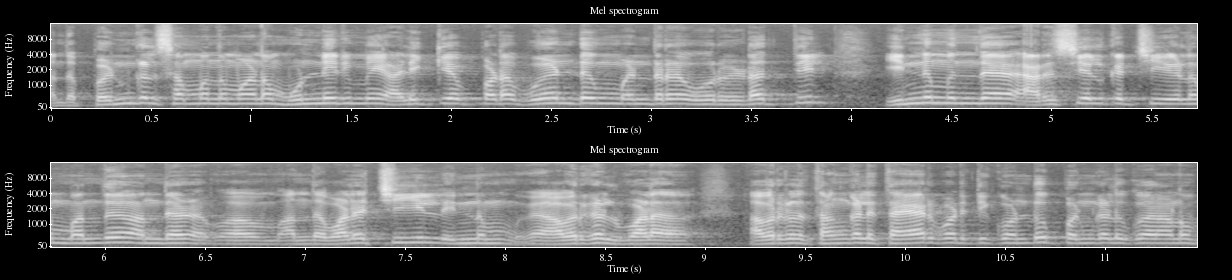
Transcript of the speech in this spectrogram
அந்த பெண்கள் சம்பந்தமான முன்னுரிமை அளிக்கப்பட வேண்டும் என்ற ஒரு இடத்தில் இன்னும் இந்த அரசியல் கட்சிகளும் வந்து அந்த அந்த வளர்ச்சியில் இன்னும் அவர்கள் வள அவர்கள் தங்களை தயார்படுத்தி கொண்டு பெண்களுக்கான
